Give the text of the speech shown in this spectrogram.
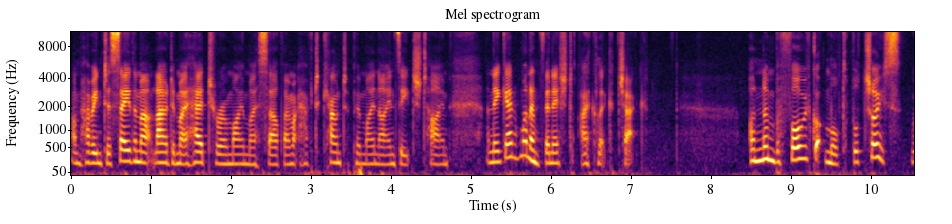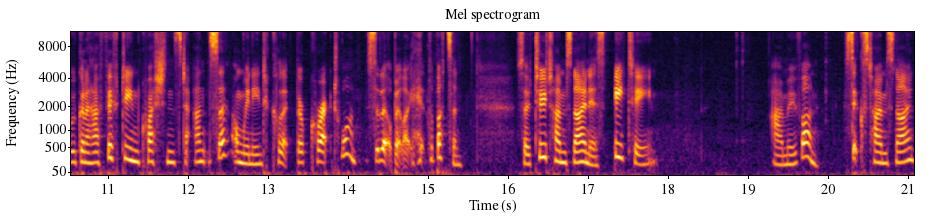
I'm having to say them out loud in my head to remind myself. I might have to count up in my nines each time. And again, when I'm finished, I click check. On number four, we've got multiple choice. We're going to have 15 questions to answer and we need to click the correct one. It's a little bit like hit the button. So 2 times 9 is 18. I move on. 6 times 9,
